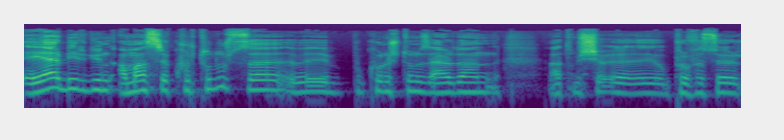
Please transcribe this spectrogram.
eğer bir gün Amasra kurtulursa e, bu konuştuğumuz Erdoğan 60 e, profesör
